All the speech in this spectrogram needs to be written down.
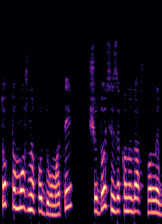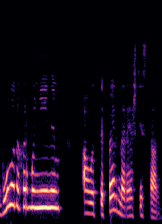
Тобто можна подумати, що досі законодавство не було гармонійним, а от тепер нарешті стане.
